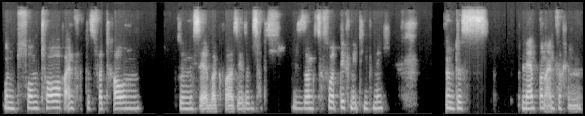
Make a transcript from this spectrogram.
und vom Tor auch einfach das Vertrauen so mich selber quasi. Also das hatte ich die Saison zuvor definitiv nicht. Und das lernt man einfach in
